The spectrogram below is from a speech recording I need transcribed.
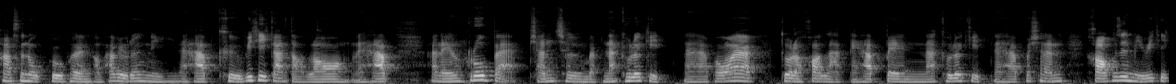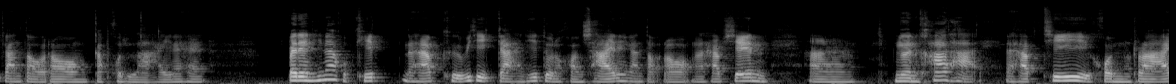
ความสนุกดูเพลินของภาพยนตร์เรื่องนี้นะครับ คือวิธีการต่อรองนะครับในรูปแบบชั้นเชิงแบบนักธุรกิจนะครับเพราะว่า ตัวละครหลักนะครับเป็นนักธุรกิจนะครับ เพราะฉะนั้นเขาก็จะมีวิธีการต่อรองกับคนร้ายนะฮะประเด็นที่น่าขบคิดนะครับ คือวิธีการที่ตัวละครใช้ในการต่อรองนะครับ เช่นเงินค่าถ่ายนะครับ ที่คนร้าย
